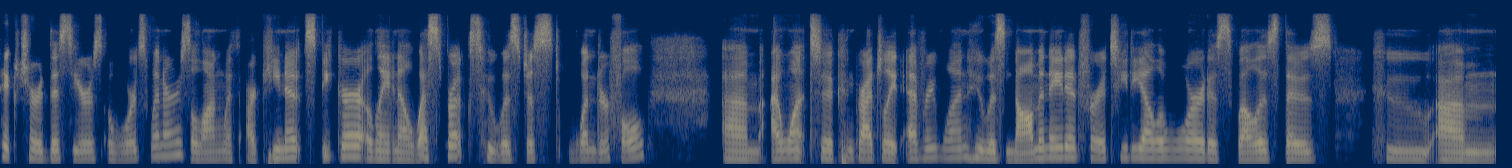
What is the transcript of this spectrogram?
pictured this year's awards winners along with our keynote speaker, Elaine L. Westbrooks, who was just wonderful. Um, I want to congratulate everyone who was nominated for a TDL award as well as those who um,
